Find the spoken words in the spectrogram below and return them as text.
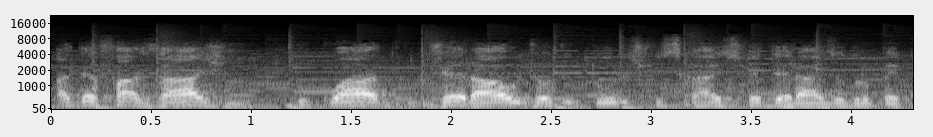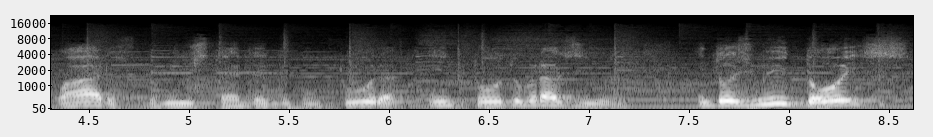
a defasagem do quadro geral de auditores fiscais federais agropecuários do Ministério da Agricultura em todo o Brasil. Em 2002,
